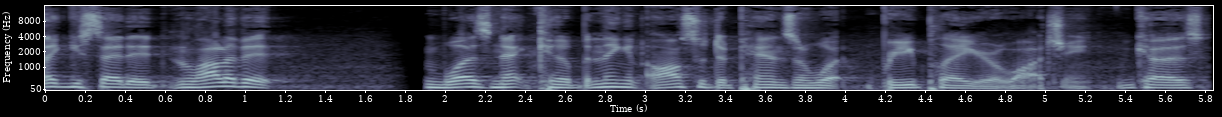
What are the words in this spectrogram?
like you said, it, a lot of it was netcode, but I think it also depends on what replay you're watching because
